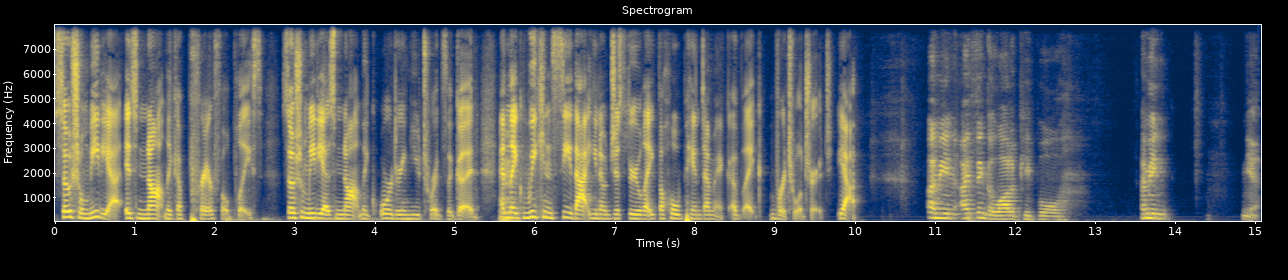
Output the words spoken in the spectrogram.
social media is not like a prayerful place. Social media is not like ordering you towards the good. And Mhm. like we can see that, you know, just through like the whole pandemic of like virtual church. Yeah. I mean, I think a lot of people. I mean, yeah,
